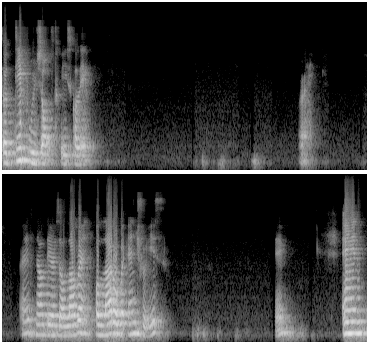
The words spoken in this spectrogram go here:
the diff result basically. Right? Now there's a lot of, a lot of entries. Okay. And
